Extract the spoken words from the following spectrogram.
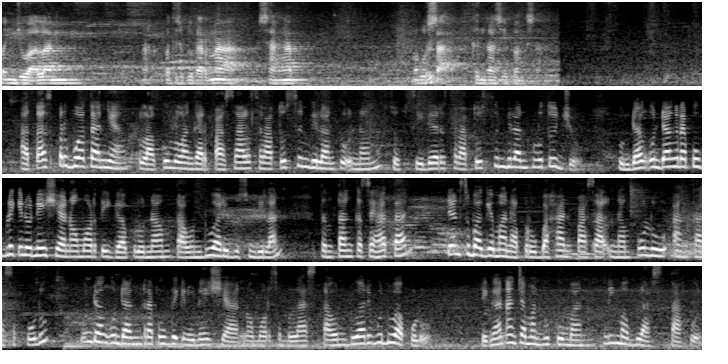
penjualan narkoba tersebut karena sangat merusak generasi bangsa. Atas perbuatannya, pelaku melanggar pasal 196 subsidiar 197 Undang-Undang Republik Indonesia Nomor 36 Tahun 2009 tentang kesehatan dan sebagaimana perubahan pasal 60 angka 10 Undang-Undang Republik Indonesia Nomor 11 Tahun 2020 dengan ancaman hukuman 15 tahun.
